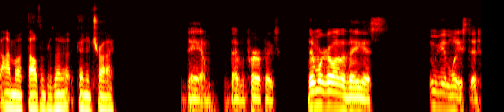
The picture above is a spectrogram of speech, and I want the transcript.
I'm a thousand percent gonna try. Damn, that'd be perfect. Then we're going to Vegas. We're getting wasted.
